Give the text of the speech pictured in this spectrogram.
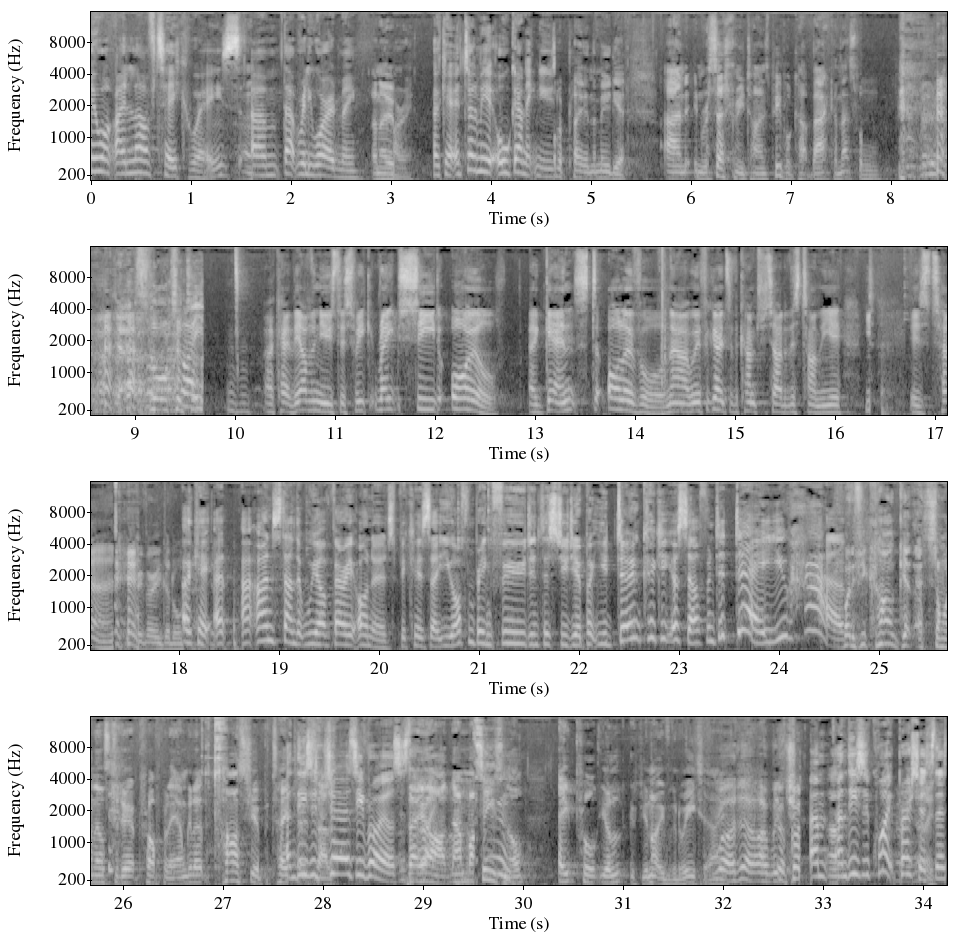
You know what? I love takeaways. Mm. Um, that really worried me. I know. Sorry. Okay, and tell me organic news. A lot of play in the media, and in recessionary times, people cut back, and that's what. Mm. yeah, slaughter to mm-hmm. Okay, the other news this week rapeseed oil against olive oil. Now, if you go to the countryside at this time of the year, is turned. very, very good Okay, I, I understand that we are very honoured because uh, you often bring food into the studio, but you don't cook it yourself, and today you have. But if you can't get someone else to do it properly, I'm going to pass you a potato and these are. Jersey Royals, is They that right? are. Now, my seasonal, April, you're, you're not even going to eat it, are you? Well, no, I would. Um, and these are quite precious. They're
